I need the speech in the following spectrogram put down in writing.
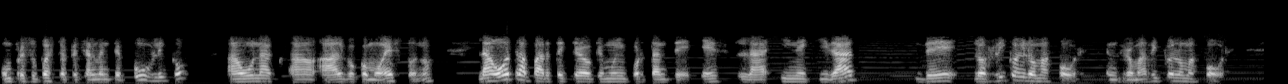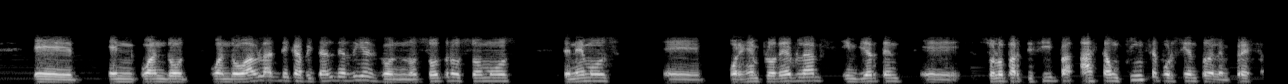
un presupuesto especialmente público a, una, a, algo como esto, ¿no? La otra parte creo que es muy importante es la inequidad de los ricos y los más pobres, entre los más ricos y los más pobres. Eh, en cuando, cuando hablas de capital de riesgo, nosotros somos, tenemos, eh, por ejemplo, DevLabs invierten, eh, solo participa hasta un 15% de la empresa.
